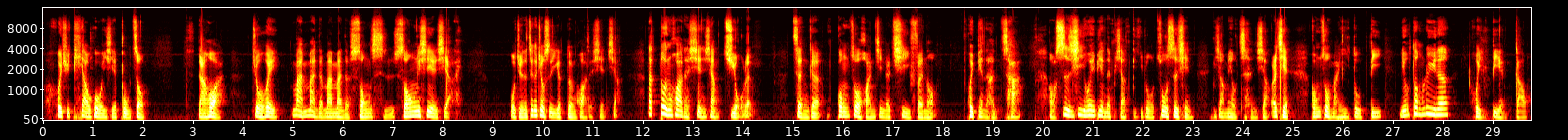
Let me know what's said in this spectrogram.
会去跳过一些步骤，然后啊，就会慢慢的、慢慢的松弛、松懈下来。我觉得这个就是一个钝化的现象。那钝化的现象久了，整个工作环境的气氛哦，会变得很差。哦，士气会变得比较低落，做事情比较没有成效，而且工作满意度低，流动率呢会变高。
